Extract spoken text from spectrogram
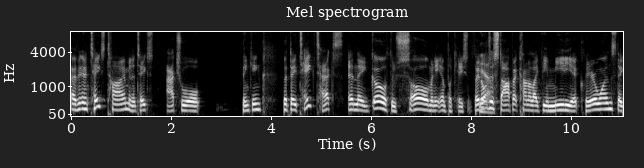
I mean, it takes time and it takes actual thinking but they take texts and they go through so many implications. They don't Yeah. just stop at kind of like the immediate clear ones. They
